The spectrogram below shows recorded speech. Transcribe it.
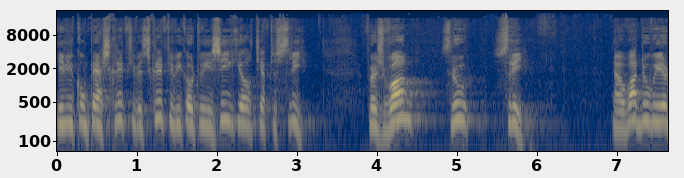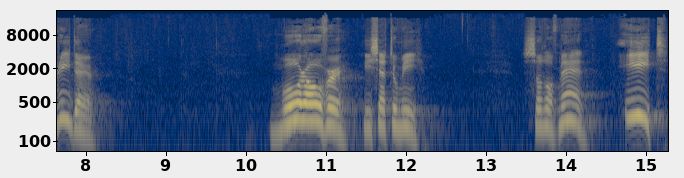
If you compare scripture with scripture, we go to Ezekiel chapter 3, verse 1 through 3. Now, what do we read there? Moreover, he said to me, Son of man, eat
